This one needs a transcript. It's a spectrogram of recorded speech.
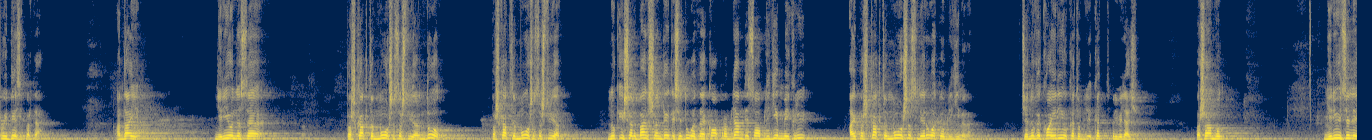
kujdeset për te. Andaj, njeriu nëse për shkak të moshës së shtyer, ndodh për shkak të moshës së shtyer, nuk i shërben shëndeti si duhet dhe e ka problem disa obligime me i kry, ai për shkak të moshës lirohet prej obligimeve, që nuk e ka i riu këtë, këtë privilegj. Për shembull, njeriu i cili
